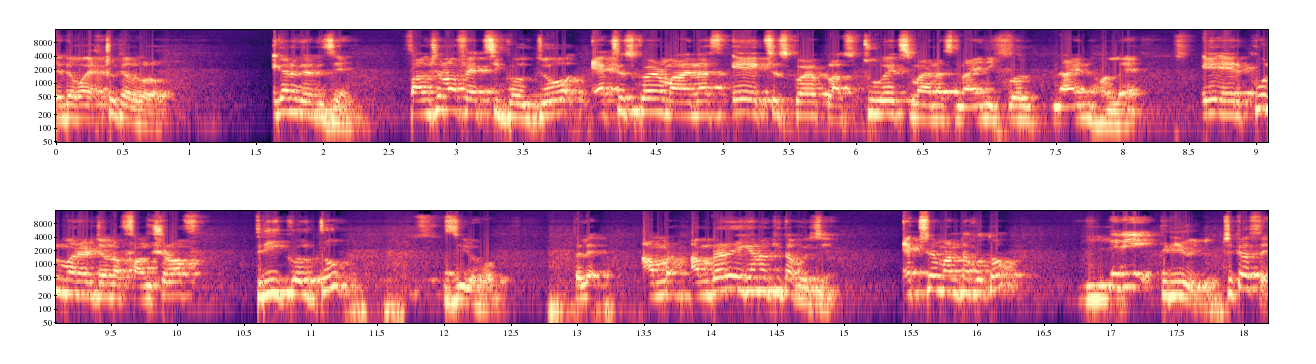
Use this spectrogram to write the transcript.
এই দেখো একটু খেয়াল করো। এখানে দিচ্ছে। Function of x equal to x square minus a x square plus two x minus nine equal nine হলে এ এর কোন মানের জন্য function of three equal to zero হবে? তাহলে আমরা আমরা এখানে কি তা হয়েছে। এক্সের মানটা কত? থ্রি ঠিক আছে?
